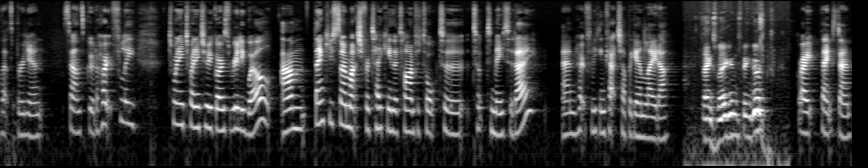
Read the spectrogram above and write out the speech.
that's brilliant. Sounds good. Hopefully 2022 goes really well. Um, thank you so much for taking the time to talk to, talk to me today and hopefully we can catch up again later. Thanks, Megan. It's been good. Great. Thanks, Dan.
